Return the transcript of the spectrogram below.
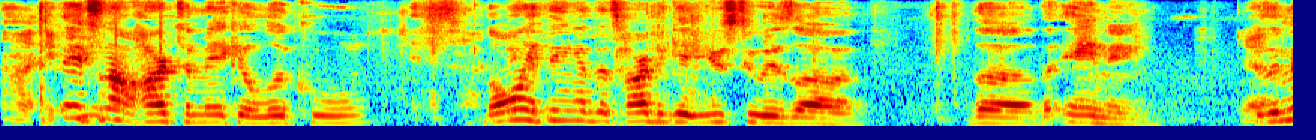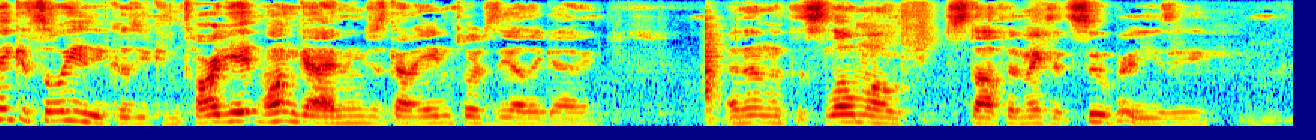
uh, if It's you- not hard to make it look cool. It's hard The only thing that's hard to get used to is uh the the aiming. Because Yeah. they make it so easy because you can target one guy and then you just gotta aim towards the other guy. and then with the slow mo stuff, it makes it super easy mm-hmm.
